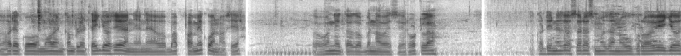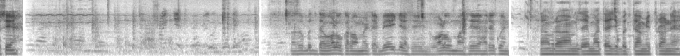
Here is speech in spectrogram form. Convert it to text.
હરેકો મોળાને કમ્પ્લીટ થઈ ગયો છે અને એને હવે બાફા મેકવાનો છે. તો વનિતા તો બનાવે છે રોટલા. કઢીને તો સરસ મજાનો ઉભરો આવી ગયો છે. બધા વાળો કરવા માટે બે ગયા છે વાળોમાં છે હરે કોઈ રામ રામ, જય માતાજી બધા મિત્રોને.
